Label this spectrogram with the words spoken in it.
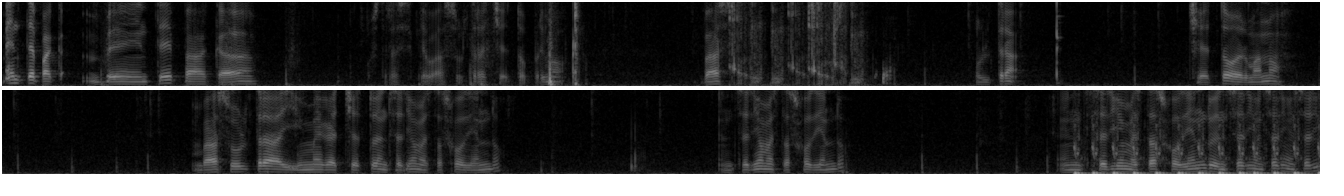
Vente para acá. Vente para acá. Ostras, que vas ultra cheto, primo. Vas ultra cheto, hermano. Vas ultra y mega cheto. ¿En serio me estás jodiendo? ¿En serio me estás jodiendo? ¿En serio me estás jodiendo? ¿En serio? ¿En serio? ¿En serio?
